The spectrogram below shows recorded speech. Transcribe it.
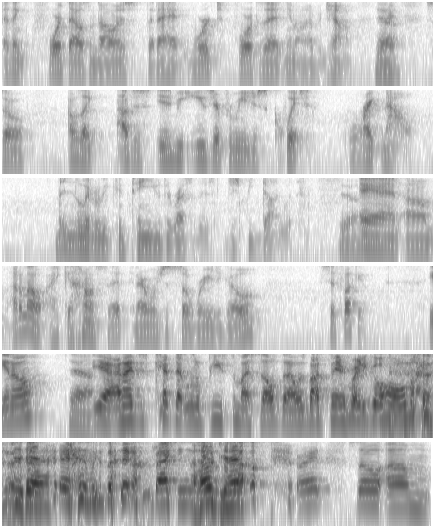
I think $4,000 that I had worked for because I, you know, I have a job. Yeah. Right? So I was like, I'll just, it'd be easier for me to just quit right now than literally continue the rest of this. Just be done with it. Yeah. And um, I don't know. I got on set and everyone was just so ready to go. I said, fuck it. You know? Yeah. Yeah, and I just kept that little piece to myself that I was about to everybody to go home. I just, Yeah. And we started unpacking all Okay. stuff. Right? So, um,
